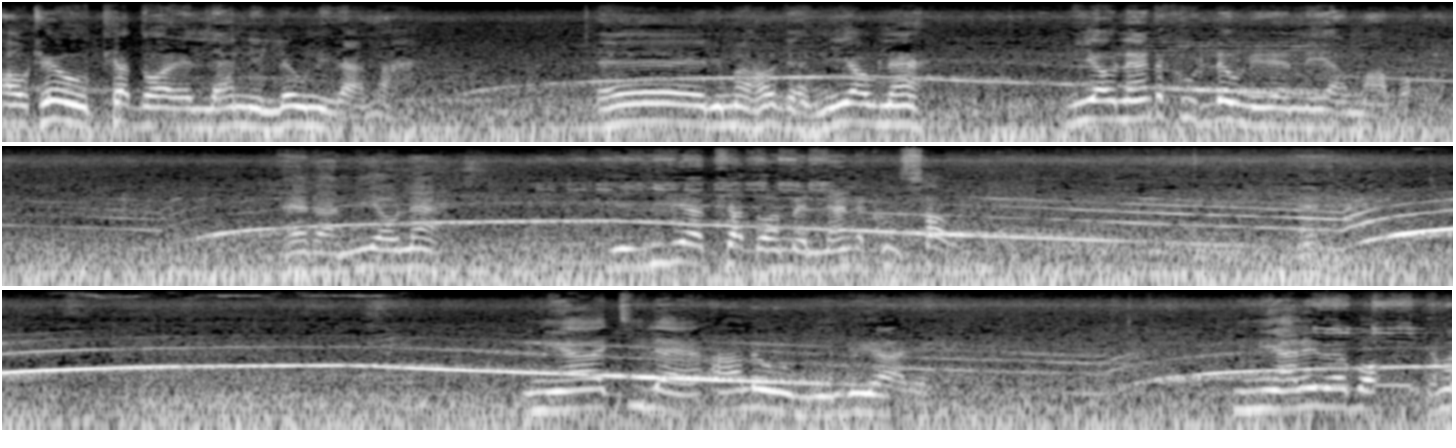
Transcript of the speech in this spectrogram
အောက်ထဲကိုဖြတ်သွားတဲ့လမ်းတွေလုံနေတာလားအဲဒီမှာဟုတ်တယ်မြေရောက်လမ်းမြေရောက်လမ်းတစ်ခုလုံနေတဲ့နေရာမှာပေါ့အဲဒါမြေရောက်လမ်းဒီကြီးကဖြတ်သွားမဲ့လမ်းတစ်ခုဆောက်တယ် ဒီနေရာကြည့်လိုက်ရင်အားလုံးကိုမြင်တွေ့ရတယ်ဒီနေရာလေးပဲပေါ့ဓမ္မ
